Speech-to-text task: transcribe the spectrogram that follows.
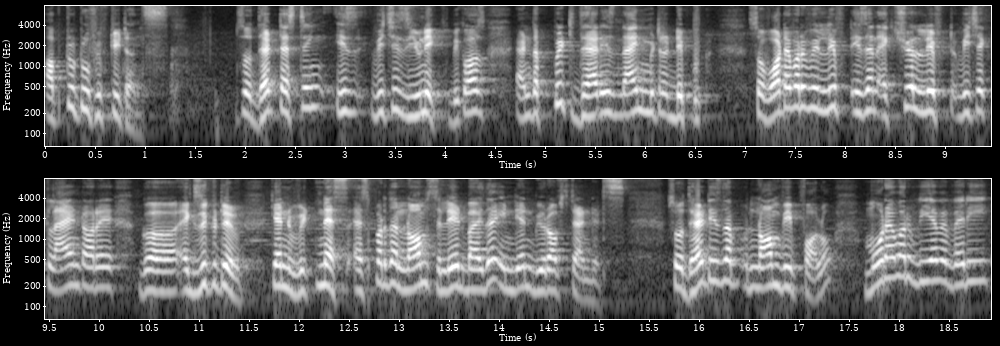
up to 250 tons. So that testing is which is unique because and the pit there is 9 meter dip. So whatever we lift is an actual lift which a client or a uh, executive can witness as per the norms laid by the Indian Bureau of Standards. So that is the norm we follow. Moreover, we have a very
